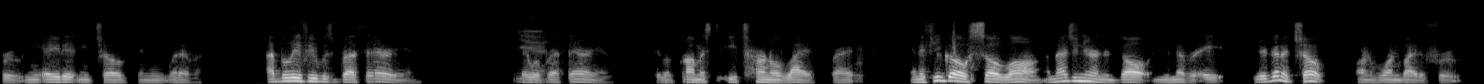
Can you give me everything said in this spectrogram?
fruit, and he ate it and he choked and he whatever. I believe he was breatharian. They yeah. were breatharians. They were promised eternal life, right? And if you go so long, imagine you're an adult and you never ate, you're gonna choke on one bite of fruit.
